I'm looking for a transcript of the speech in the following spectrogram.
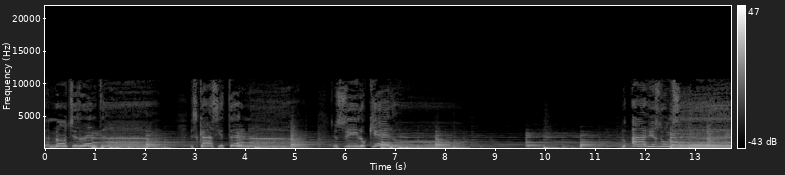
La noche es lenta, es casi eterna. Yo sí lo quiero. Lo agrio es dulce,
